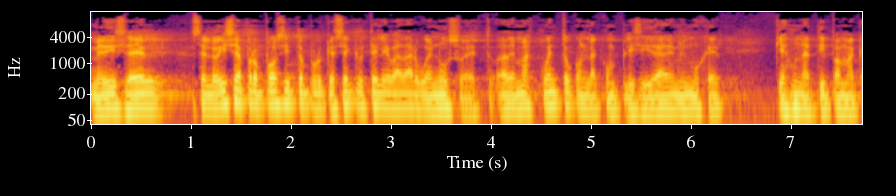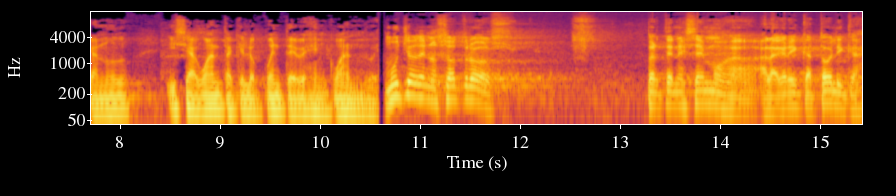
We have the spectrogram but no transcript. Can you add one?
Me dice él, se lo hice a propósito porque sé que usted le va a dar buen uso a esto. Además cuento con la complicidad de mi mujer, que es una tipa macanudo, y se aguanta que lo cuente de vez en cuando. Muchos de nosotros pertenecemos a, la Grey Católica,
